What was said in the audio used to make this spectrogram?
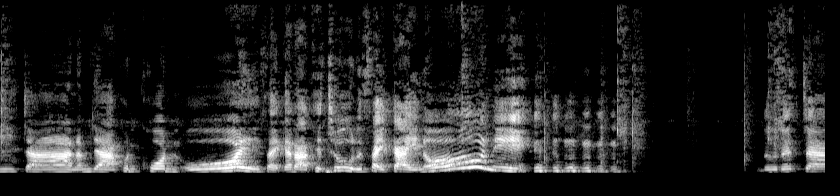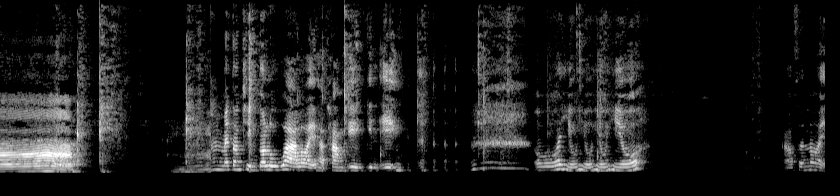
นี่จ้าน้ำยาข้นๆ โอ้ย ใส่กระดาษทิชชู่หรือใส่ไก่เนาะนี่ ดูด้วยจ้า ไม่ต้องชิมก็รู้ว่าอร่อยค่ะทำเองกินเอง โอ้ยหิวหิวหิวหิวเอาซะหน่อย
